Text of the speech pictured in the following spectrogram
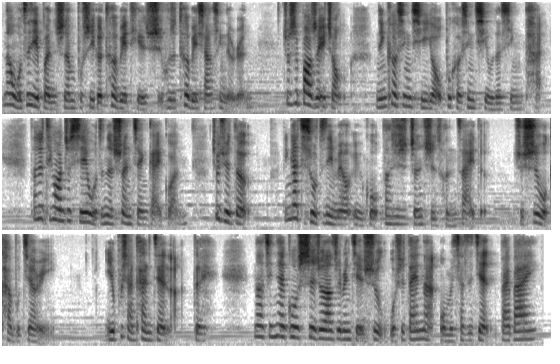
那我自己本身不是一个特别铁齿或是特别相信的人，就是抱着一种宁可信其有，不可信其无的心态。但是听完这些，我真的瞬间改观，就觉得。应该只是我自己没有遇过，但是是真实存在的，只是我看不见而已，也不想看见啦。对，那今天的故事就到这边结束，我是戴娜，我们下次见，拜拜。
